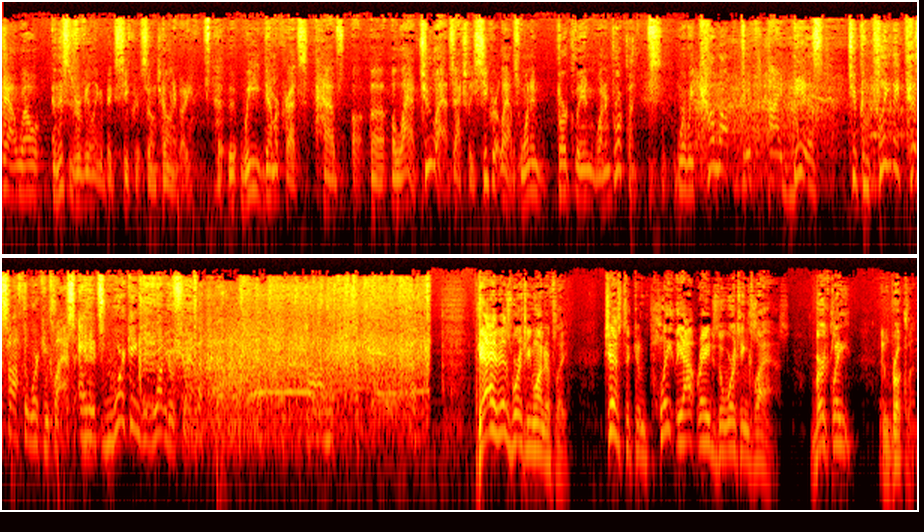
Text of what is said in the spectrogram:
Yeah, well, and this is revealing a big secret, so don't tell anybody. We Democrats have a, a, lab, two labs actually, secret labs, one in Berkeley and one in Brooklyn, where we come up with ideas to completely piss off the working class, and it's working wonderfully. um, yeah, it is working wonderfully. Just to completely outrage the working class. Berkeley and Brooklyn.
